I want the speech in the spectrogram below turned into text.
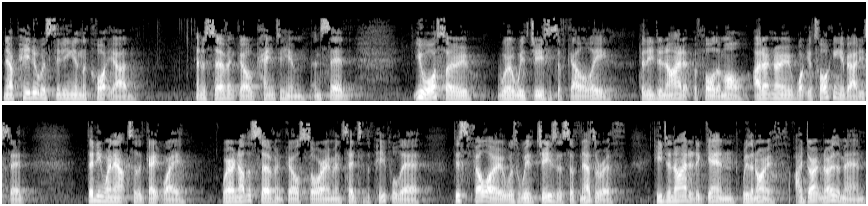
Now Peter was sitting in the courtyard, and a servant girl came to him and said, You also were with Jesus of Galilee. But he denied it before them all. I don't know what you're talking about, he said. Then he went out to the gateway, where another servant girl saw him and said to the people there, This fellow was with Jesus of Nazareth. He denied it again with an oath, I don't know the man.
